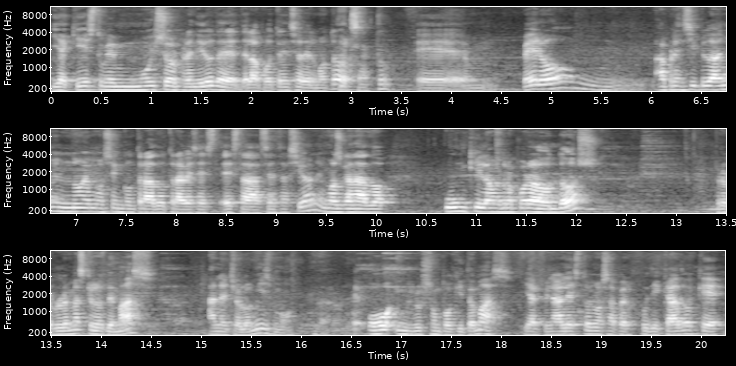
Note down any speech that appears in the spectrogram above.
Y aquí estuve muy sorprendido de, de la potencia del motor. Exacto. Eh, pero mm, a principio de año no hemos encontrado otra vez esta sensación. Hemos ganado un kilómetro por hora o dos, pero el problema es que los demás han hecho lo mismo, eh, o incluso un poquito más. Y al final esto nos ha perjudicado que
